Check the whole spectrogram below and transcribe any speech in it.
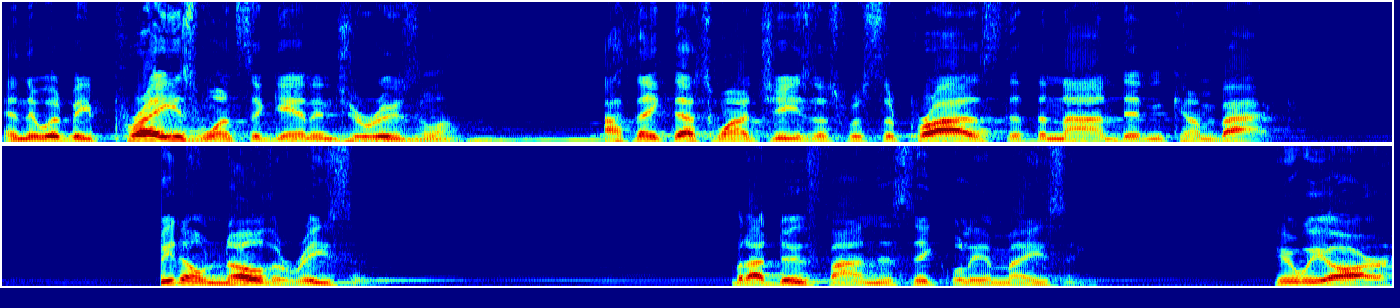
and there would be praise once again in Jerusalem. I think that's why Jesus was surprised that the nine didn't come back. We don't know the reason, but I do find this equally amazing. Here we are,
